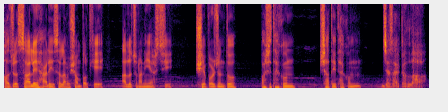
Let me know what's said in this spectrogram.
হজরত সালেহ আলি সাল্লামের সম্পর্কে আলোচনা নিয়ে আসছি। সে পর্যন্ত পাশে থাকুন সাথেই থাকুন। জাজাকাল্লাহ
